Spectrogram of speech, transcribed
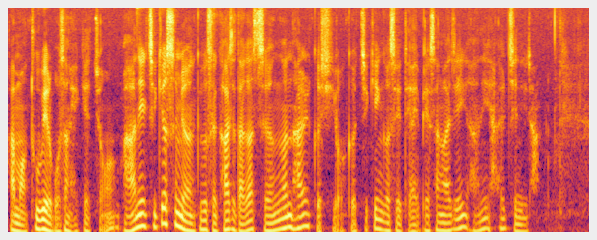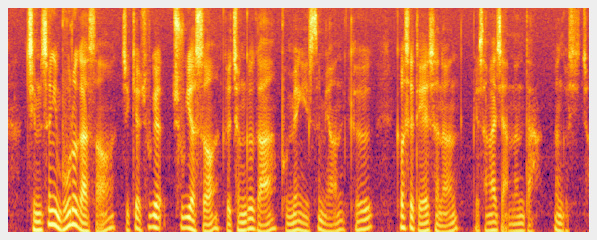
아마 두 배로 보상했겠죠. 만일 지켰으면 그것을 가져다가 정언할 것이요. 그 지킨 것에 대하여 배상하지 아니할지니라. 짐승이 물어가서 지켜 죽여, 죽여서 그 증거가 분명히 있으면 그 것에 대해서는 배상하지 않는다는 것이죠.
